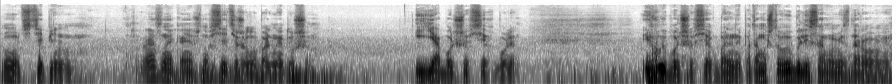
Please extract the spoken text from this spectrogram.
Ну, степень разная, конечно, все тяжело больные души. И я больше всех болен. И вы больше всех больны, потому что вы были самыми здоровыми.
